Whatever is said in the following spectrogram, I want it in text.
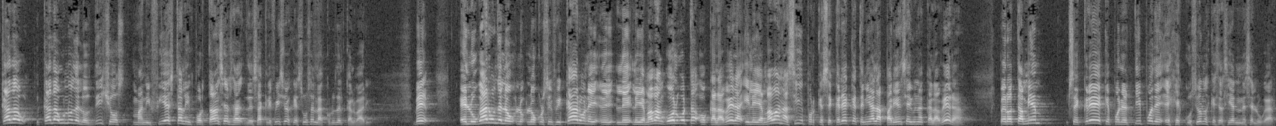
cada, cada uno de los dichos manifiesta la importancia del, sa- del sacrificio de Jesús en la cruz del Calvario. Ve, el lugar donde lo, crucificaron le, le- le llamaban Gólgota o calavera y le llamaban así porque se cree que tenía la apariencia de una calavera, pero también se cree que por el tipo de ejecuciones que se hacían en ese lugar.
